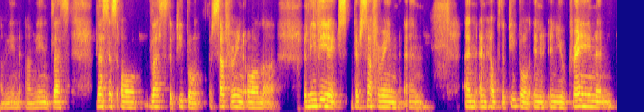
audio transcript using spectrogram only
amen, amen. Bless, bless us all. Bless the people suffering. All uh, alleviates their suffering and and and help the people in in Ukraine and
